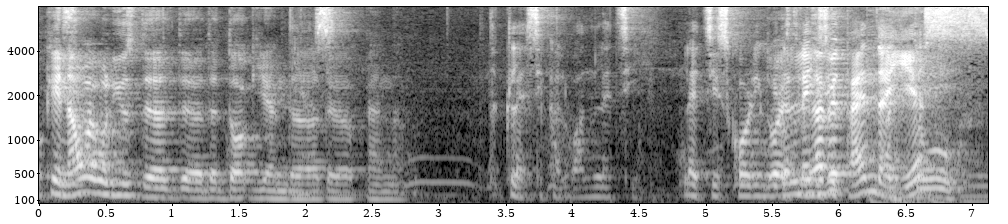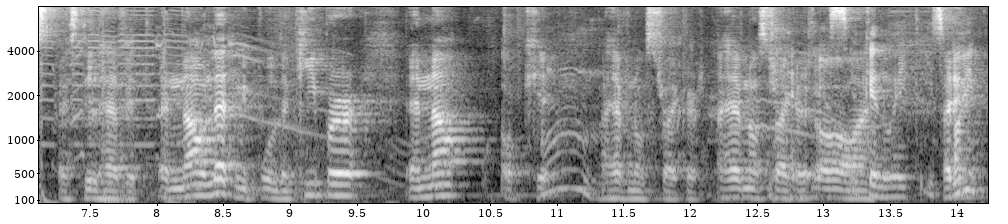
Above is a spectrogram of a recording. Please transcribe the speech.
Okay, now I will use the, the, the doggy and the, Yes. the panda. The classical one. Let's see. Let's see scoring Do I the lazy it? panda. I Yes. do. I still have it. And now let me pull the keeper. And now, okay, I have no striker. I have no striker. Hmm. Yes, oh, you I- can wait. It's I fine. didn't.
